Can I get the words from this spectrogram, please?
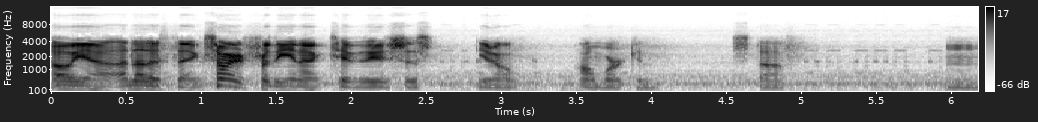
Oh yeah, another thing. Sorry for the inactivity, it's just, you know, homework and stuff. Hmm.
